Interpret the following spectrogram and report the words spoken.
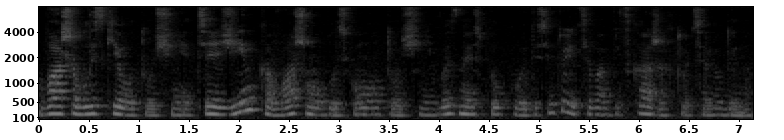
ваше близьке оточення. Ця жінка в вашому близькому оточенні. Ви з нею спілкуєтесь. Інтуїція вам підскаже, хто ця людина.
